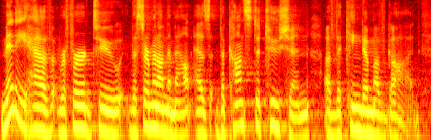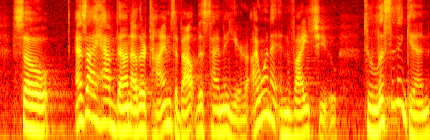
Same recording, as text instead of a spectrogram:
Many have referred to the Sermon on the Mount as the constitution of the kingdom of God. So, as I have done other times about this time of year, I want to invite you to listen again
